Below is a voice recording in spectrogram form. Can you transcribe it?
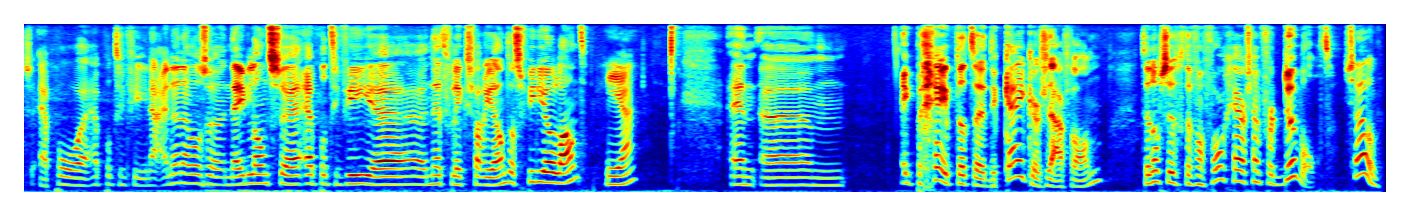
Dus Apple, eh, Apple TV. Nou, en dan hebben we onze Nederlandse Apple TV eh, Netflix variant als Videoland. Ja? En ehm, ik begreep dat eh, de kijkers daarvan ten opzichte van vorig jaar zijn verdubbeld. Zo.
